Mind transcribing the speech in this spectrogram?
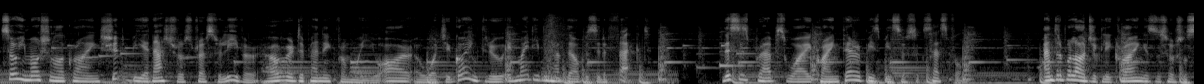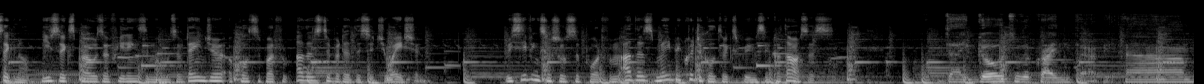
So emotional crying should be a natural stress reliever, however depending from where you are or what you're going through, it might even have the opposite effect. This is perhaps why crying therapy has been so successful. Anthropologically, crying is a social signal, used to expose our feelings in moments of danger or call support from others to better the situation. Receiving social support from others may be critical to experiencing catharsis. Did I go to the crying therapy? Um,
